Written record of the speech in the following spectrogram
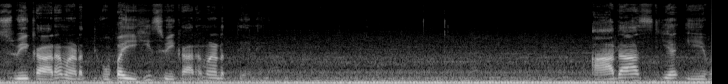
ಸ್ವೀಕಾರ ಮಾಡುತ್ತೆ, ಉಪೈಹಿ ಸ್ವೀಕಾರ ಮಾಡುತ್ತೇನೆ. ಆದಾಸ್ಯ ಏವ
